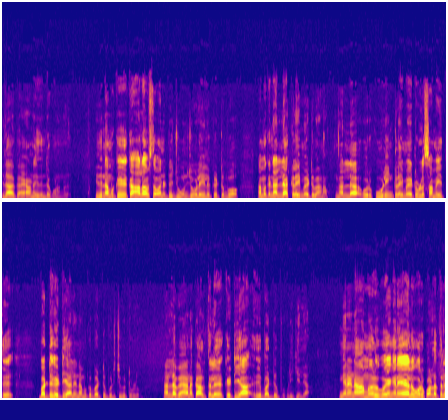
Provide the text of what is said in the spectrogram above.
ഇതാക്കാണ് ഇതിന്റെ ഗുണങ്ങൾ. ഇത് നമുക്ക് കാലാവസ്ഥ വന്നിട്ട് ജൂൺ ജൂലൈയിൽ കെട്ടുമ്പോൾ നമുക്ക് നല്ല ക്ലൈമേറ്റ് വേണം. നല്ല ഒരു കൂളിംഗ് ക്ലൈമേറ്റ് ഉള്ള സമയത്ത് ബഡ് കെട്ടിയാലേ നമുക്ക് ബഡ് പിടിച്ചു കിട്ടുള്ളൂ. നല്ല വേനൽക്കാലത്തിൽ കെട്ടിയാൽ ഈ ബഡ് പിടിക്കില്ല. ഇങ്ങനെ നാം എങ്ങനെയാലും ഒരു കൊല്ലത്തിൽ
